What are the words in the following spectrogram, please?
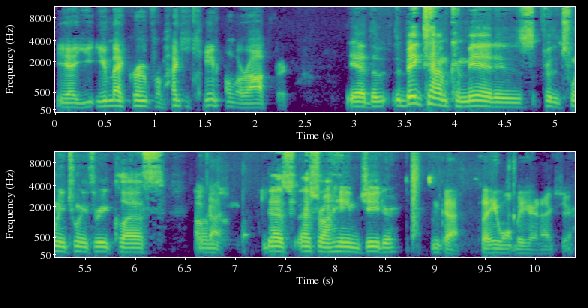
yeah, you, you make room for Mikey Keene on the roster. Yeah, the, the big time commit is for the 2023 class. Um, Okay, that's that's Raheem Jeter. okay, so he won't be here next year.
